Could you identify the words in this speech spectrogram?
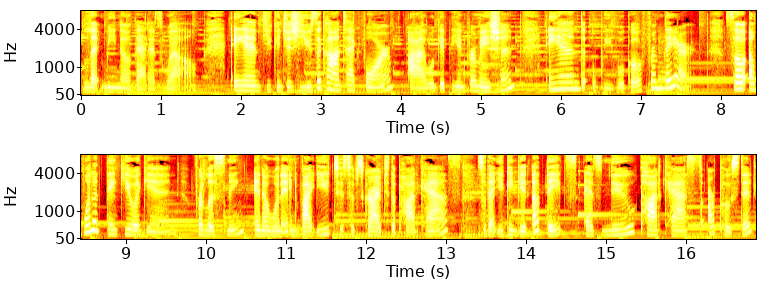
let me know that as well. And you can just use the contact form. I will get the information and we will go from there. So I want to thank you again for listening and I want to invite you to subscribe to the podcast so that you can get updates as new podcasts are posted.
